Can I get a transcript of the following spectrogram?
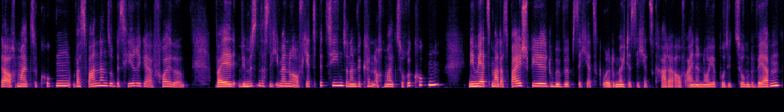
da auch mal zu gucken, was waren dann so bisherige Erfolge? Weil wir müssen das nicht immer nur auf jetzt beziehen, sondern wir können auch mal zurückgucken. Nehmen wir jetzt mal das Beispiel, du bewirbst dich jetzt oder du möchtest dich jetzt gerade auf eine neue Position bewerben,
